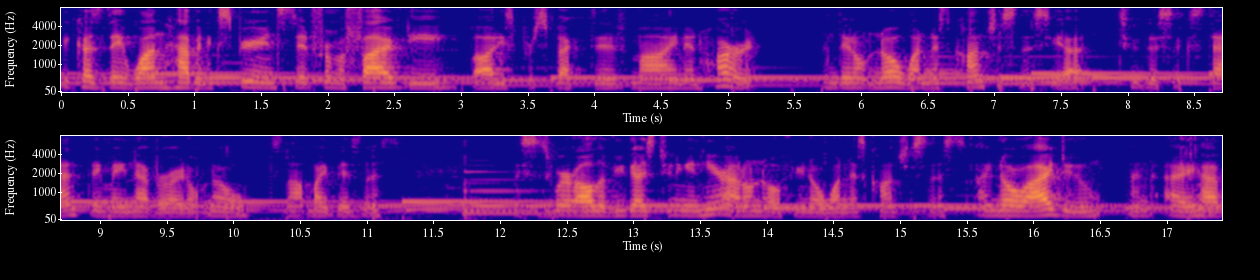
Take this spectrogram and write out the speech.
Because they, one, haven't experienced it from a 5D body's perspective, mind, and heart, and they don't know oneness consciousness yet to this extent. They may never, I don't know. It's not my business. This is where all of you guys tuning in here, I don't know if you know oneness consciousness. I know I do, and I have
